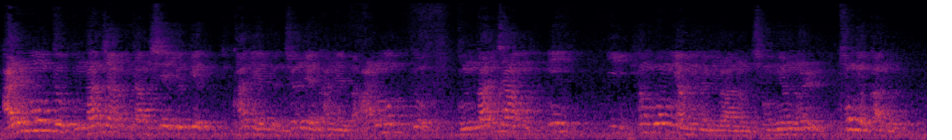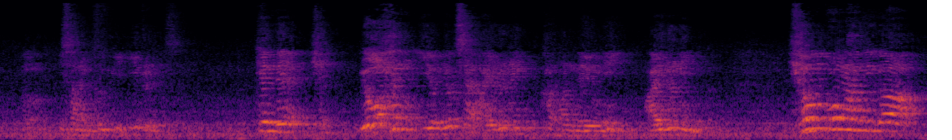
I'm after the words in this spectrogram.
알몬트 군단장 이 당시에 여기에 관여했던 전쟁 관여했던 알몬트 군단장이 이 현공양이라는 청년을 통역관으로 어, 이 사람이 거기 일을 했어요. 그런데 묘한 이 역사의 아이러니컬한 내용이 아이러니입니다. 현공학이가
